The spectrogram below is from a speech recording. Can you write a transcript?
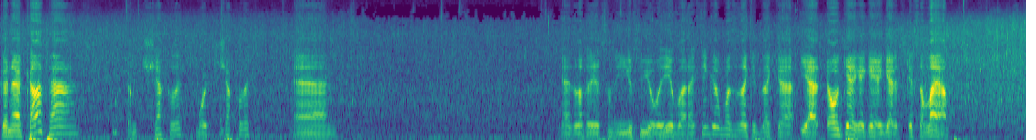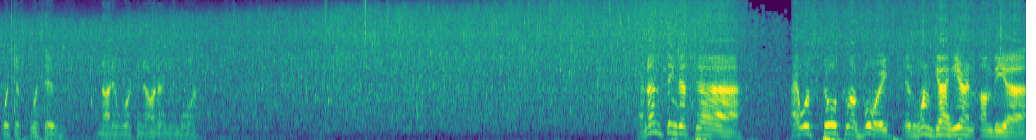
Gonna contact. Some chocolate, more chocolate, and yeah, look, there's something used to be over here, but I think it was like like a yeah. Oh, it, get it, get it. It's a lamp, which of course is not in working order anymore. Another thing that uh, I was told to avoid is one guy here on, on the uh,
